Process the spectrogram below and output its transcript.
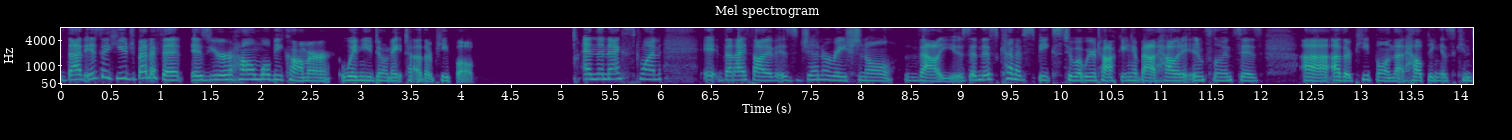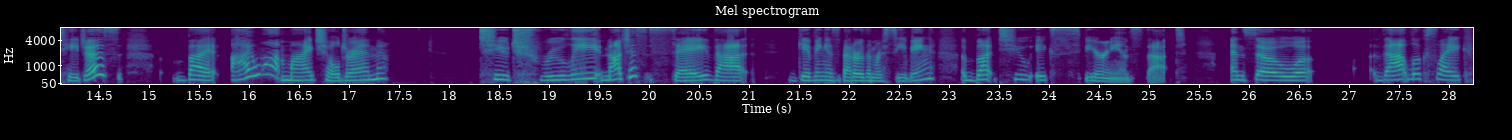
that is a huge benefit is your home will be calmer when you donate to other people and the next one it, that I thought of is generational values. And this kind of speaks to what we were talking about, how it influences uh, other people and that helping is contagious. But I want my children to truly not just say that giving is better than receiving, but to experience that. And so that looks like,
